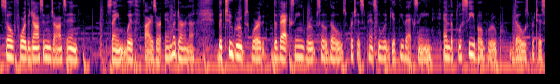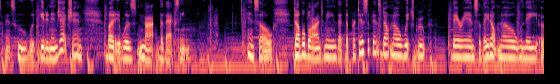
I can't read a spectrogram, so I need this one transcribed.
So for the Johnson & Johnson same with Pfizer and Moderna. The two groups were the vaccine group, so those participants who would get the vaccine, and the placebo group, those participants who would get an injection, but it was not the vaccine. And so, double blind means that the participants don't know which group they're in, so they don't know when they uh,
